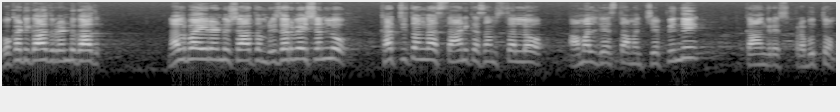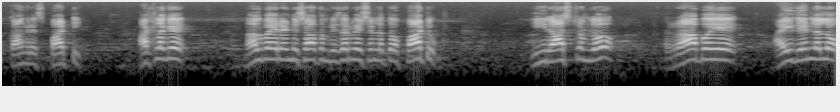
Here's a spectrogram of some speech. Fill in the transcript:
ఒకటి కాదు రెండు కాదు. నలభై రెండు శాతం రిజర్వేషన్లు ఖచ్చితంగా స్థానిక సంస్థల్లో అమలు చేస్తామని చెప్పింది కాంగ్రెస్ ప్రభుత్వం కాంగ్రెస్ పార్టీ. అట్లాగే నలభై రెండు శాతం రిజర్వేషన్లతో పాటు ఈ రాష్ట్రంలో రాబోయే ఐదేళ్ళలో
